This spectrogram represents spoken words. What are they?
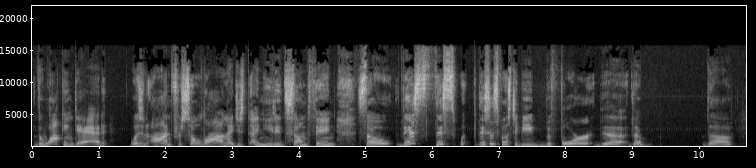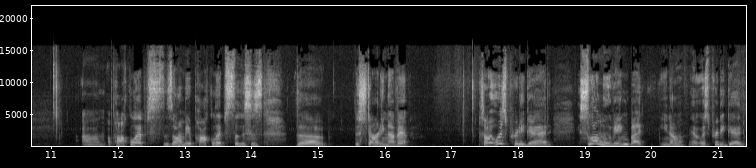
The Walking Dead wasn't on for so long. I just I needed something. So this this this is supposed to be before the the the um, apocalypse, the zombie apocalypse. So this is the the starting of it. So it was pretty good. Slow moving, but you know, it was pretty good.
